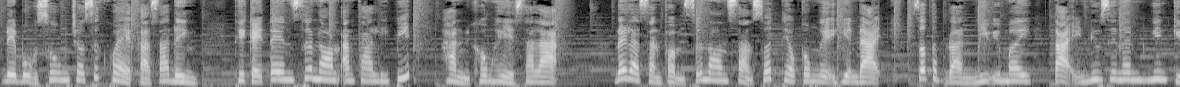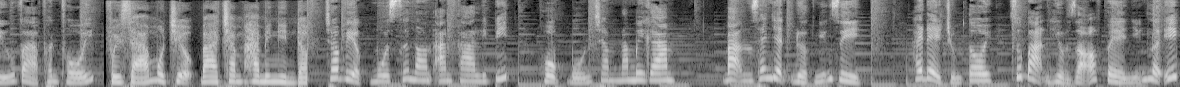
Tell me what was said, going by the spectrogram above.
để bổ sung cho sức khỏe cả gia đình, thì cái tên sữa non Alpha Lipid hẳn không hề xa lạ. Đây là sản phẩm sữa non sản xuất theo công nghệ hiện đại do tập đoàn New Imay tại New Zealand nghiên cứu và phân phối. Với giá 1 triệu 320 nghìn đồng. Cho việc mua sữa non Alpha Lipid hộp 450g, bạn sẽ nhận được những gì? Hãy để chúng tôi giúp bạn hiểu rõ về những lợi ích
